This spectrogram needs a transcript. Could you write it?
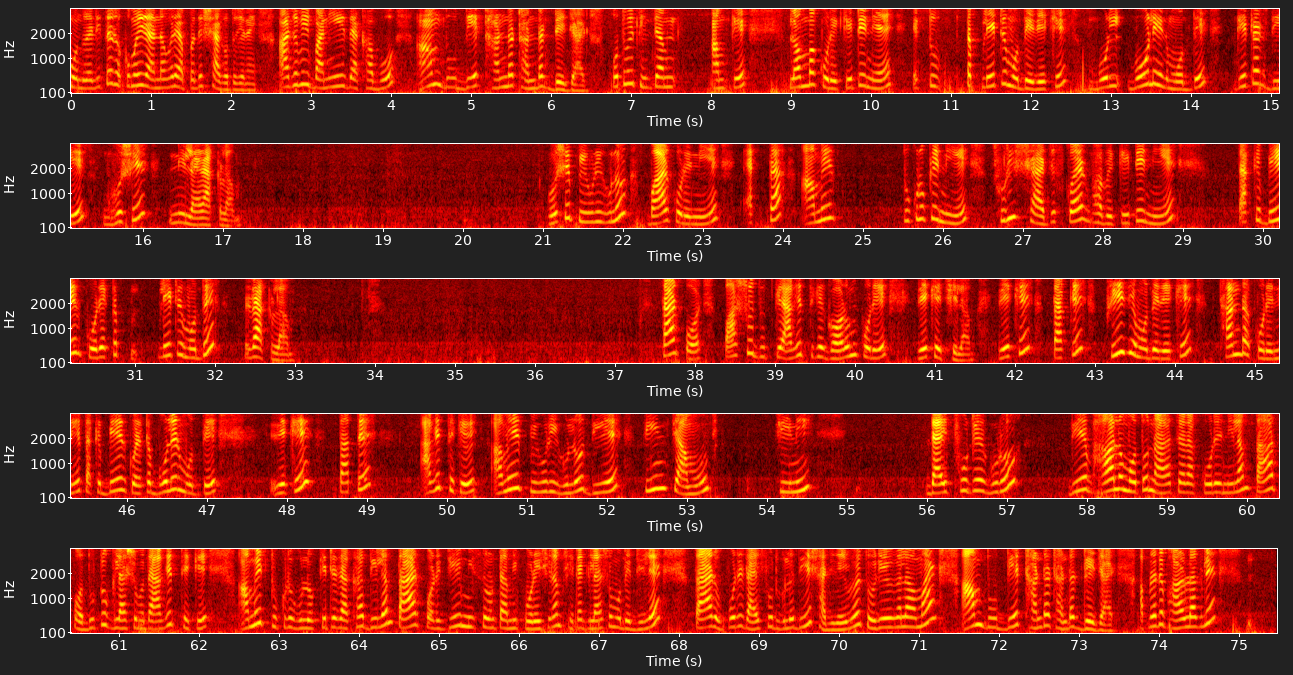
বন্ধুরা, রীতা রকমারি রান্নাঘরে আপনাদের স্বাগত জানাই। আজ আমি বানিয়ে দেখাবো আম, দুধ দিয়ে ঠান্ডা ঠান্ডা ডেজার্ট। প্রথমে তিনটে আম, আমকে লম্বা করে কেটে নিয়ে একটু একটা প্লেটের মধ্যে রেখে বোল, বোলের মধ্যে গেটার দিয়ে ঘষে নিলা, রাখলাম। ঘষে পিউরিগুলো বার করে নিয়ে একটা আমের টুকরোকে নিয়ে ছুরির সাহায্যে স্কোয়ারভাবে কেটে নিয়ে তাকে বের করে একটা প্লেটের মধ্যে রাখলাম। তারপর পাঁচশো দুধকে আগের থেকে গরম করে রেখেছিলাম। রেখে তাকে ফ্রিজের মধ্যে রেখে ঠান্ডা করে নিয়ে তাকে বের করে একটা বোলের মধ্যে রেখে তাতে আগের থেকে আমের পিউরিগুলো দিয়ে তিন চামচ চিনি, ড্রাই ফ্রুটের গুঁড়ো দিয়ে ভালো মতো নাড়াচাড়া করে নিলাম। তারপর দুটো গ্লাসের মধ্যে আগের থেকে আমের টুকরোগুলো কেটে রাখা দিলাম। তারপরে যে মিশ্রণটা আমি করেছিলাম সেটা গ্লাসের মধ্যে ঢিলে তার উপরে ড্রাই ফ্রুটগুলো দিয়ে সাজিয়ে এইভাবে তৈরি হয়ে গেল আমার আম, দুধ দিয়ে ঠান্ডা ঠান্ডা ডেজার্ট। আপনাদের ভালো লাগলে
